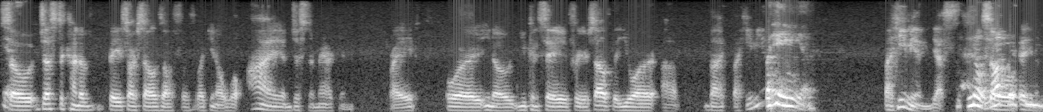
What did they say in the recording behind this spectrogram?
Yes. So just to kind of base ourselves off of like, you know, well, I am just an American, right? Or, you know, you can say for yourself that you are uh, bah- Bahamian. Bahamian. Bahamian, yes. No, So, not Bahamian,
